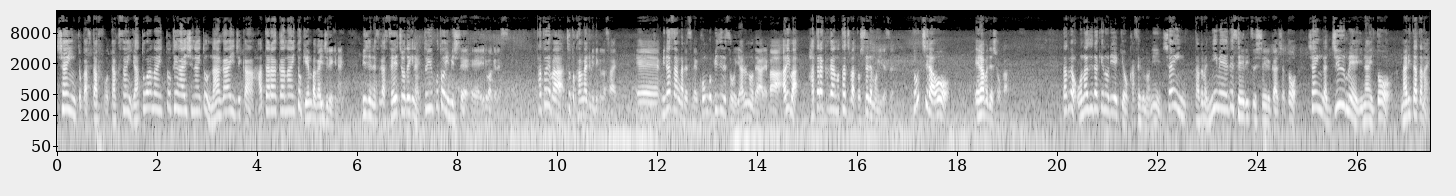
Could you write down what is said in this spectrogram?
社員とかスタッフをたくさん雇わないと手配しないと長い時間働かないと現場が維持できない。ビジネスが成長できないということを意味しているわけです。例えば、ちょっと考えてみてください。えー、皆さんがですね、今後ビジネスをやるのであれば、あるいは働く側の立場としてでもいいです。どちらを選ぶでしょうか？例えば同じだけの利益を稼ぐのに、社員、例えば2名で成立している会社と、社員が10名いないと成り立たない、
